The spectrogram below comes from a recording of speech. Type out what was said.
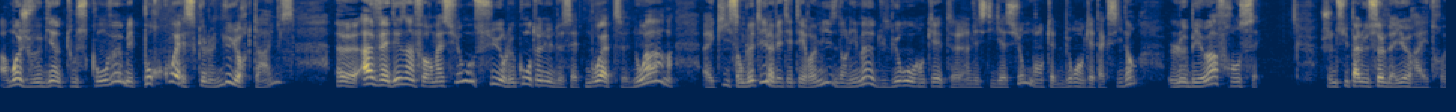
Alors moi, je veux bien tout ce qu'on veut, mais pourquoi est-ce que le New York Times avait des informations sur le contenu de cette boîte noire qui, semble-t-il, avait été remise dans les mains du bureau enquête investigation, enquête, bureau enquête accident, le BEA français? Je ne suis pas le seul d'ailleurs à être,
